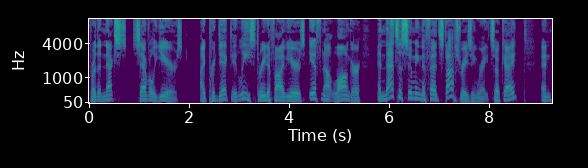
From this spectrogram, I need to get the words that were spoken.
for the next several years. I predict at least three to five years, if not longer. And that's assuming the Fed stops raising rates, okay? And,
